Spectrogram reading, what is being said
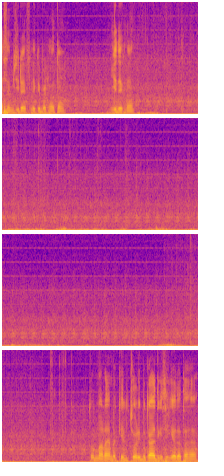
एस एम जी राइफल लेके बैठा होता हूँ। ये देखना। तो हमारा यहाँ किल चोरी बकायदगी से किया जाता है।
